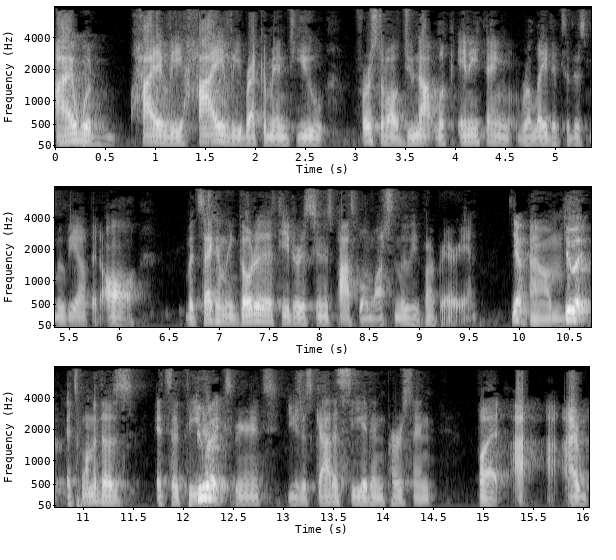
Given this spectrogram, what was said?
I would highly, highly recommend you, first of all, do not look anything related to this movie up at all. But secondly, go to the theater as soon as possible and watch the movie Barbarian. Yep. Um, Do it. it's one of those. It's a theater it. experience. You just got to see it in person. But I, I,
